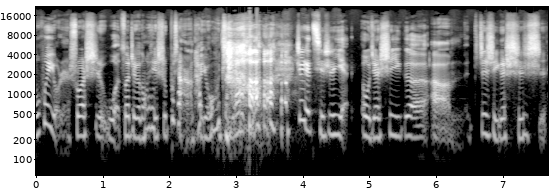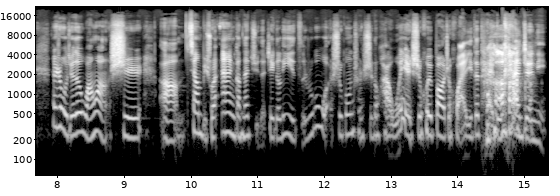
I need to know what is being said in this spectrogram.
不会有人说是我做这个东西是不想让他用户体验好，这个其实也我觉得是一个呃，这是一个事实。但是我觉得往往是啊，像比如说安刚才举的这个例子，如果我是工程师的话，我也是会抱着怀疑的态度 看着你，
